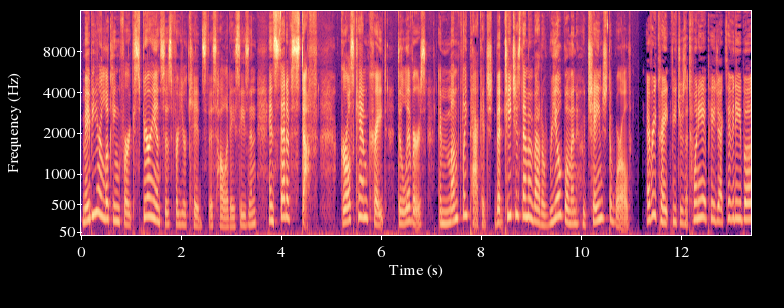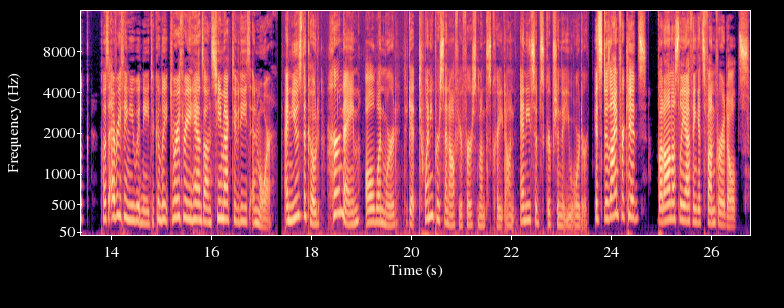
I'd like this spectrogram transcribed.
Maybe you're looking for experiences for your kids this holiday season instead of stuff. Girls Can Crate delivers a monthly package that teaches them about a real woman who changed the world. Every crate features a 28 page activity book, plus everything you would need to complete two or three hands on STEAM activities and more. And use the code her name, all one word, to get 20% off your first month's crate on any subscription that you order. It's designed for kids, but honestly, I think it's fun for adults.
